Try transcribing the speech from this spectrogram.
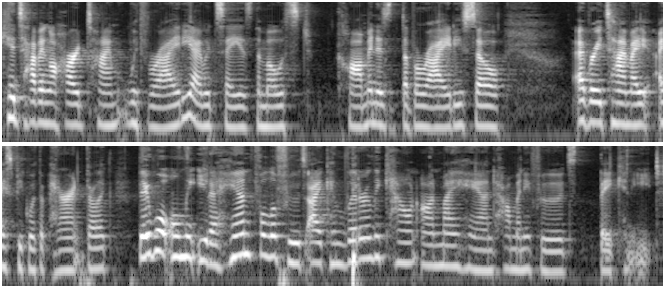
kids having a hard time with variety. I would say is the most common is the variety. So every time I, I speak with a parent, they're like, they will only eat a handful of foods. I can literally count on my hand how many foods they can eat.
